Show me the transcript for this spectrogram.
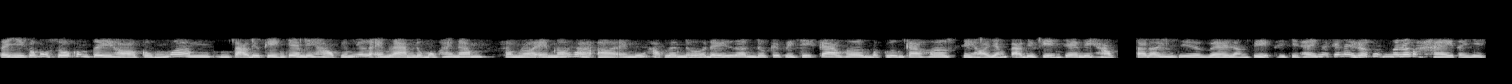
tại vì có một số công ty họ cũng um, tạo điều kiện cho em đi học giống như là em làm được một hai năm xong rồi em nói là à, em muốn học lên nữa để lên được cái vị trí cao hơn bậc lương cao hơn. Thì họ vẫn tạo điều kiện cho em đi học. Sau đó em về làm việc thì chị thấy nó cái này rất nó rất là hay tại vì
